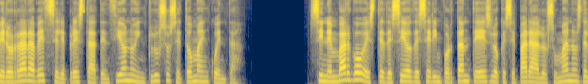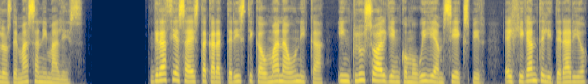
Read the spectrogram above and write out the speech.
pero rara vez se le presta atención o incluso se toma en cuenta. Sin embargo, este deseo de ser importante es lo que separa a los humanos de los demás animales. Gracias a esta característica humana única, incluso alguien como William Shakespeare, el gigante literario,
